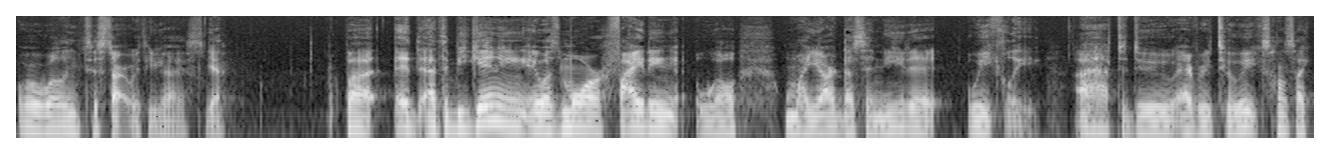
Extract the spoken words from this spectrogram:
we're willing to start with you guys. Yeah. But it, at the beginning, it was more fighting. Well, my yard doesn't need it weekly. I have to do every two weeks. I was like,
